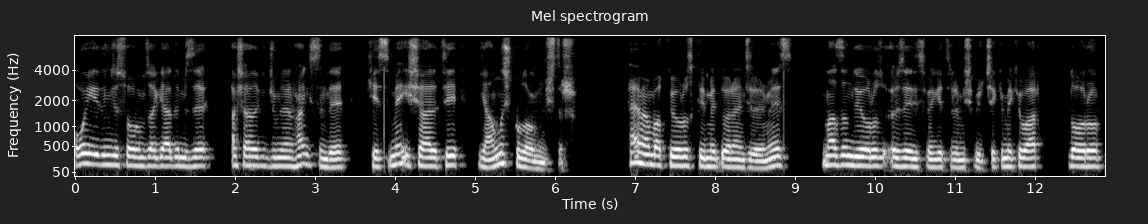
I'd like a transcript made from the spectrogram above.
17. sorumuza geldiğimizde aşağıdaki cümlelerin hangisinde kesme işareti yanlış kullanılmıştır? Hemen bakıyoruz kıymetli öğrencilerimiz. Nazın diyoruz özel isme getirilmiş bir çekim eki var. Doğru.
